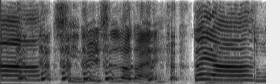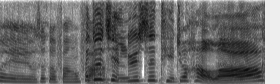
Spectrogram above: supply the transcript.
请律师，对不对？对呀、对，有这个方法他。就请律师提就好了。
